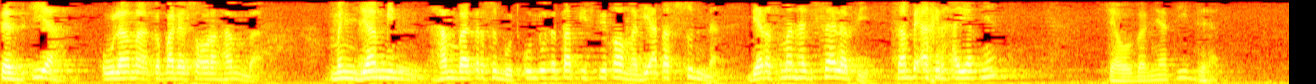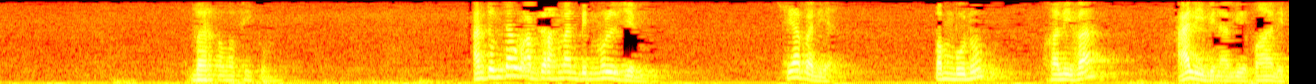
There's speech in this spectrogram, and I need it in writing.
Tazkiyah ulama kepada seorang hamba menjamin hamba tersebut untuk tetap istiqamah di atas sunnah, di atas manhaj salafi sampai akhir hayatnya? Jawabannya tidak. Barakallahu fikum. Antum tahu Abdurrahman bin Muljim? Siapa dia? Pembunuh Khalifah Ali bin Abi Thalib.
